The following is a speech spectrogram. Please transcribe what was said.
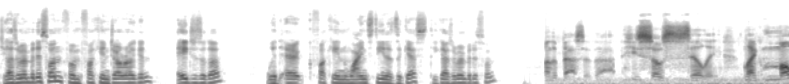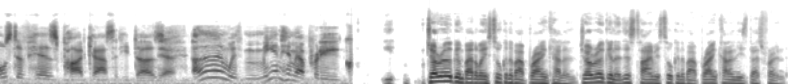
Do you guys remember this one from fucking Joe Rogan ages ago with Eric fucking Weinstein as a guest? Do you guys remember this one? of the best at that. He's so silly. Like most of his podcasts that he does, Yeah. other than with me and him have pretty He- Joe Rogan, by the way, is talking about Brian Callen. Joe Rogan at this time is talking about Brian Callen, his best friend.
